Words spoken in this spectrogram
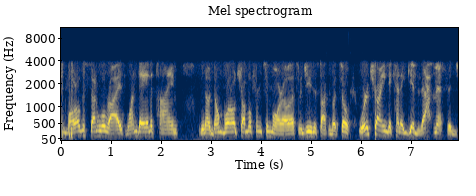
tomorrow the sun will rise, one day at a time you know, don't borrow trouble from tomorrow. That's what Jesus talked about. So we're trying to kind of give that message,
